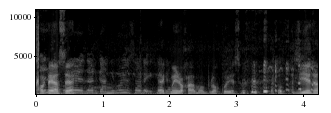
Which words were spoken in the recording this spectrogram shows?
কাষতে আছে। এক মিনিট ৰখা মই ব্লক কৰি আছো। যিহেতু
